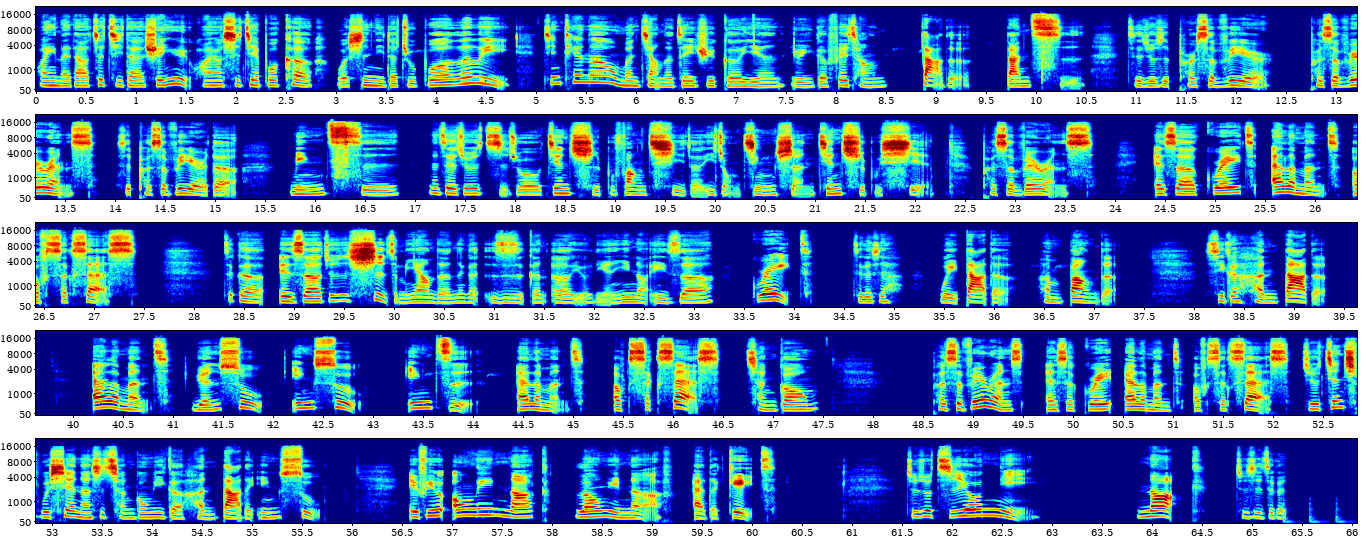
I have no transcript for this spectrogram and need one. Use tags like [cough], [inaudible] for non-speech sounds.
欢迎来到这集的学英语环游世界播客。我是你的主播 Lily。今天呢，我们讲的这一句格言有一个非常大的单词，这就是 persevere。perseverance 是 persevere 的名词。那这就是指说坚持不放弃的一种精神，坚持不懈。perseverance。is a great element of success。这个 is a 就是是怎么样的那个 z 跟 a 有连音呢？is a great，这个是伟大的、很棒的，是一个很大的 element 元素、因素、因子 element of success 成功。Perseverance Is a great element of success，就是坚持不懈呢，是成功一个很大的因素。If you only knock long enough at the gate，就是说只有你 knock，就是这个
